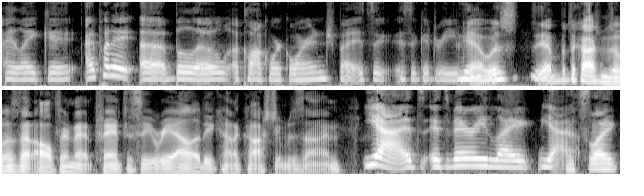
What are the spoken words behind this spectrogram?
I like it. I put it uh below A Clockwork Orange, but it's a it's a good read. Yeah, it was yeah, but the costumes was that alternate fantasy reality kind of costume design. Yeah, it's it's very like yeah. It's like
